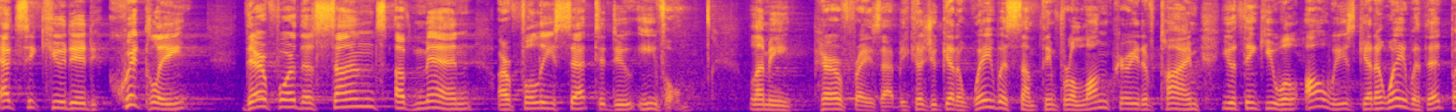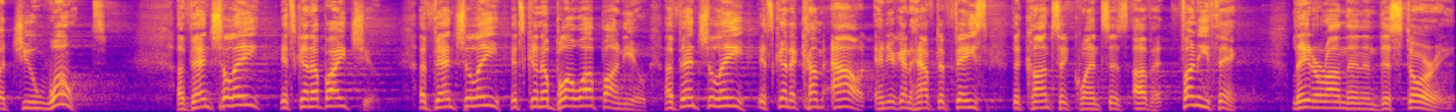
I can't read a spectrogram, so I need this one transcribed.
executed quickly, Therefore, the sons of men are fully set to do evil. Let me paraphrase that because you get away with something for a long period of time, you think you will always get away with it, but you won't. Eventually, it's going to bite you. Eventually, it's going to blow up on you. Eventually, it's going to come out and you're going to have to face the consequences of it. Funny thing, later on in this story,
